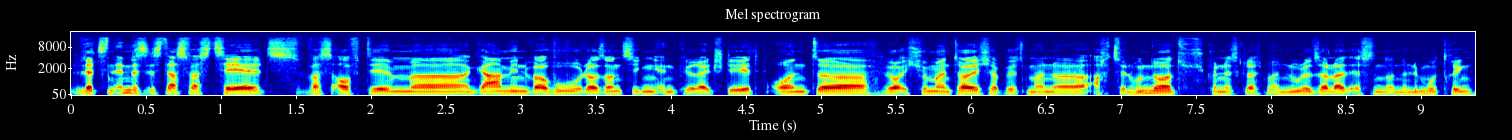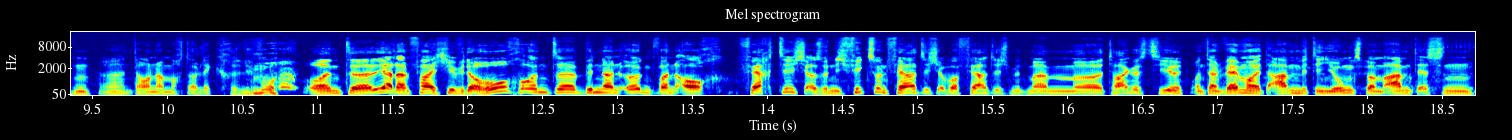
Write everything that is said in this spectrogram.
letzten Endes ist das, was zählt, was auf dem äh, Garmin, Wahoo oder sonstigen Endgerät steht. Und äh, ja, ich für meinen Teil, ich habe jetzt meine 1800. Ich kann jetzt gleich mal einen Nudelsalat essen und eine Limo trinken. Äh, Downer macht auch leckere Limo. Und äh, ja, dann fahre ich hier wieder hoch und äh, bin dann irgendwann auch fertig. Also nicht fix und fertig, aber fertig mit meinem äh, Tagesziel. Und dann werden wir heute Abend mit den Jungs beim Abendessen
